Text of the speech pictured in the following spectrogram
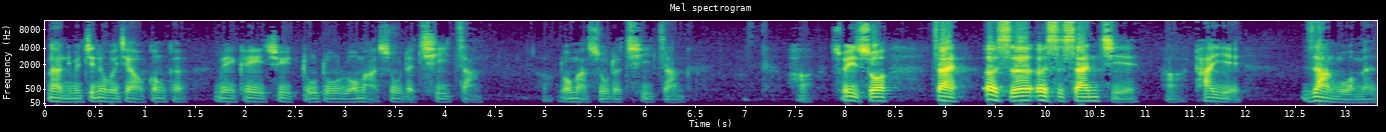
那你们今天回家有功课，你们也可以去读读罗马书的七章，罗马书的七章，好，所以说在二十二、二十三节啊，他也让我们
